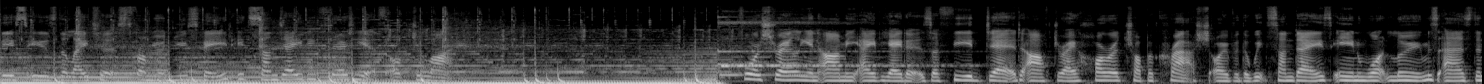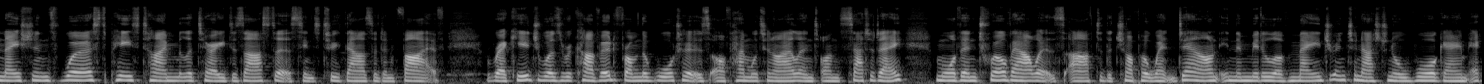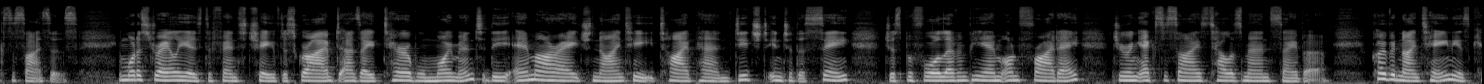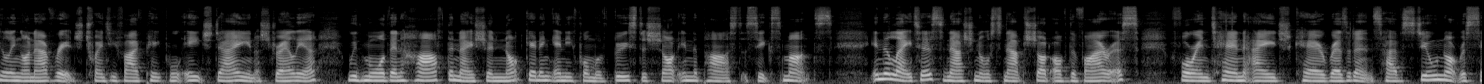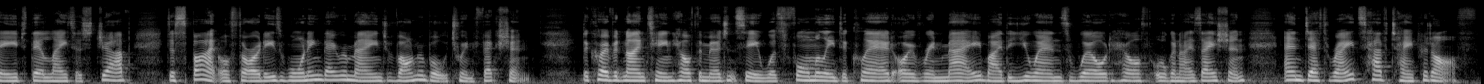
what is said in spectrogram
This is the latest from your newsfeed. It's Sunday, the 30th of July. Australian Army aviators are feared dead after a horror chopper crash over the Whitsundays in what looms as the nation's worst peacetime military disaster since 2005. Wreckage was recovered from the waters off Hamilton Island on Saturday, more than 12 hours after the chopper went down in the middle of major international war game exercises. In what Australia's Defence Chief described as a terrible moment, the MRH 90 Taipan ditched into the sea just before 11 pm on Friday during exercise Talisman Sabre. COVID 19 is killing on average 25 people each day in Australia, with more than half the nation not getting any form of booster shot in the past six months. In the latest national snapshot of the virus, 4 in 10 aged care residents have still not received their latest jab, despite authorities warning they remained vulnerable to infection. The COVID 19 health emergency was formally declared over in May by the UN's World Health Organization, and death rates have tapered off.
